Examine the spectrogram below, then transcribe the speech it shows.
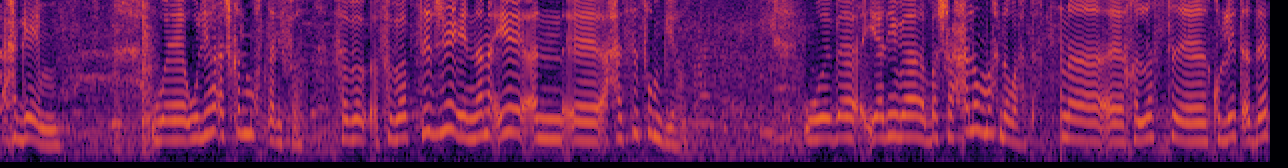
أحجام وليها أشكال مختلفة. فببتدي إن أنا إيه أن أحسسهم بيها. وب يعني بشرحها لهم واحدة واحدة. أنا خلصت كلية آداب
